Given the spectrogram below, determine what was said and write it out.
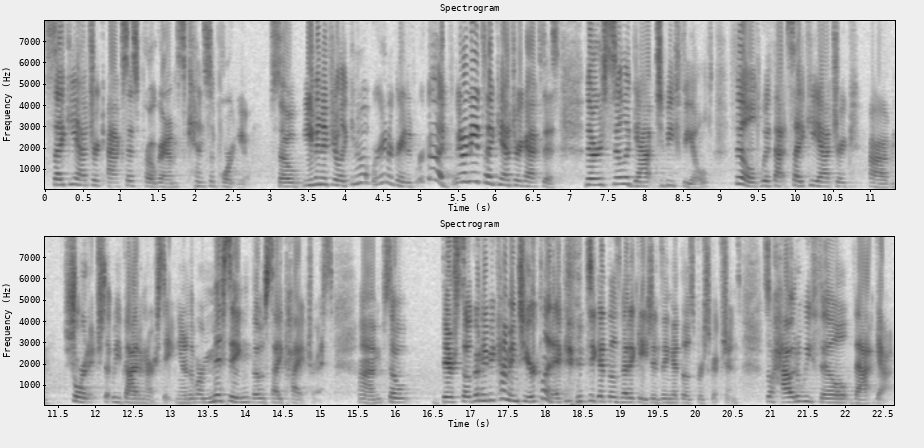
Psychiatric access programs can support you. So even if you're like, you know what, we're integrated, we're good, we don't need psychiatric access, there is still a gap to be filled, filled with that psychiatric um, shortage that we've got in our state. You know, that we're missing those psychiatrists. Um, so they're still going to be coming to your clinic to get those medications and get those prescriptions. So how do we fill that gap?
